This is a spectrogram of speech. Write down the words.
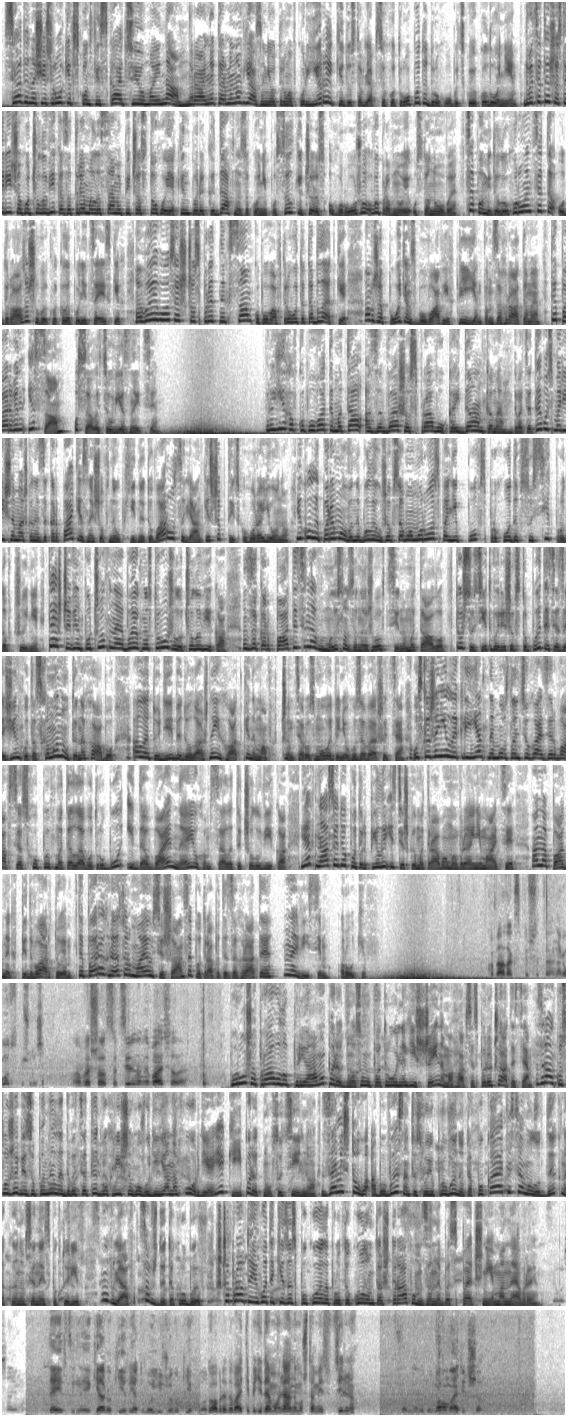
Сяде на 6 років з конфіскацією майна. Реальний термін ув'язнення отримав кур'єр, який доставляв психотропи до Другобицької колонії. 26-річного чоловіка затримали саме під час того, як він перекидав незаконні посилки через огорожу виправної установи. Це помітили охоронці та одразу ж викликали поліцейських. Виявилося, що спритник сам купував траву та таблетки, а вже потім збував їх клієнтам за гратами. Тепер він і сам оселиться у в'язниці. Приїхав купувати метал, а завершив справу кайданками. 28-річний мешканець Закарпаття знайшов необхідний товар у селянки з Шептицького району. І коли перемовини були вже в самому розпалі, повз проходив сусід продавчині. Те, що він почув, неабияк насторожило чоловіка. Закарпатець навмисно занижував ціну металу. Тож сусід вирішив стопитися за жінку та схаменути на хабу. Але тоді бідолашний гадки не мав, чим ця розмова для нього завершиться. Ускаженілий клієнт, немов з ланцюга зірвався, схопив металеву трубу і давай нею гамселити чоловіка. Як наслідок потерпіли із тяжкими травмами в реанімації, а нападник під вартою. Тепер агресор має усі шанси потрапити за грати на 8 років. Куди так спішите? На роботу спішу лише. А ви що, суцільно не бачили? Порушив правило прямо перед носом у патрульних і ще й намагався сперечатися. Зранку служиві зупинили 22-річного водія на Форді, який перетнув суцільно. Замість того, аби визнати свою провину та покаятися, молодик накинувся на інспекторів. Мовляв, завжди так робив. Щоправда, його таки заспокоїли протоколом та штрафом за небезпечні маневри. Де істина? Як я роки, я тобою їжджу роки. Добре, давайте підійдемо, глянемо, що там є суцільно. Що мені робити? Ногу маєте чи що?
